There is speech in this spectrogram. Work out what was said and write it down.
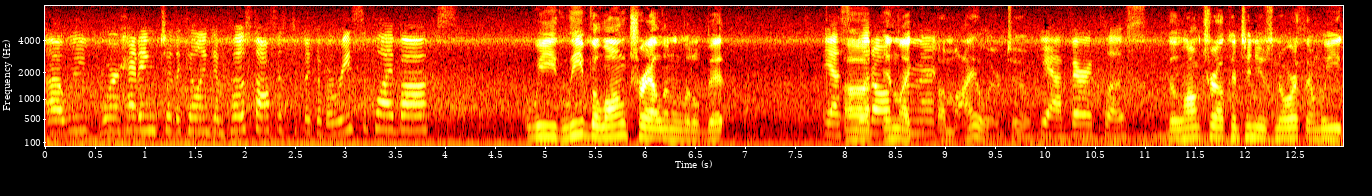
Uh, we we're heading to the Killington post office to pick up a resupply box. We leave the long trail in a little bit, Yeah, split uh, off in like it. a mile or two. yeah, very close. The long trail continues north, and we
